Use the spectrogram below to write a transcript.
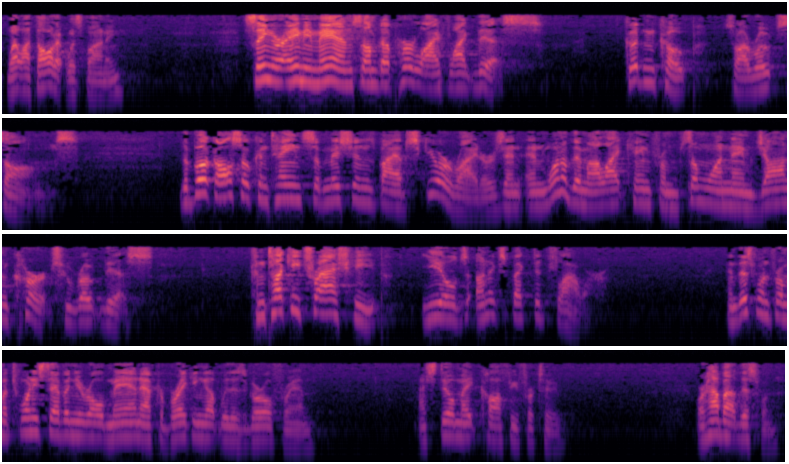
Well, I thought it was funny. Singer Aimee Mann summed up her life like this Couldn't cope, so I wrote songs. The book also contains submissions by obscure writers, and, and one of them I like came from someone named John Kurtz, who wrote this Kentucky trash heap yields unexpected flower. And this one from a 27 year old man after breaking up with his girlfriend. I still make coffee for two. Or how about this one?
